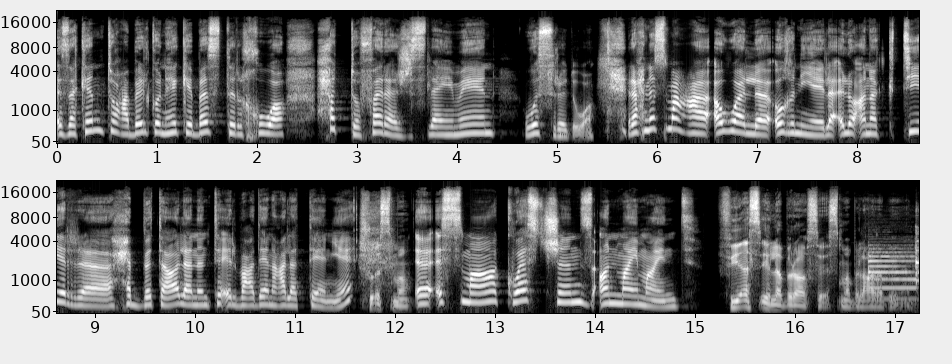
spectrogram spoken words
إذا كنتوا عبالكم هيك بس ترخوها حطوا فرج سليمان واسردوها. رح نسمع أول أغنية لإله أنا كتير آه، حبتها لننتقل بعدين على الثانية شو اسمها؟ اسمها Questions on my mind. في أسئلة براسي اسمها بالعربي.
